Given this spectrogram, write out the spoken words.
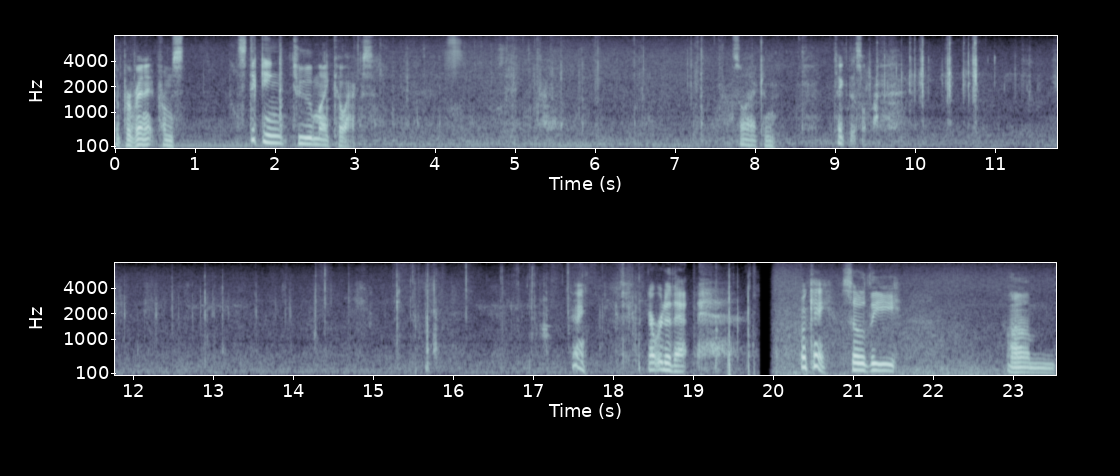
to prevent it from st sticking to my coax. So I can take this off. Okay, got rid of that. Okay, so the um,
